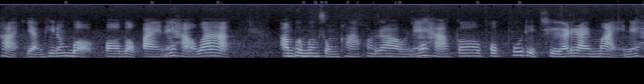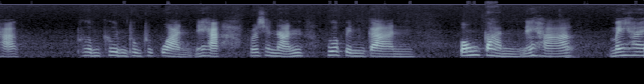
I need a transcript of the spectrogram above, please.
ค่ะ อย่างที่น้องบอกปอบอกไปนะคะว่าอำเภอเมืองสงขลาของเรานะคะก็พบผู้ติดเชื้อรายใหม่นะคะเพิ่มขึ้นทุกๆวันนะคะเพราะฉะนั้นเพื่อเป็นการป้องกันนะคะไม่ให้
